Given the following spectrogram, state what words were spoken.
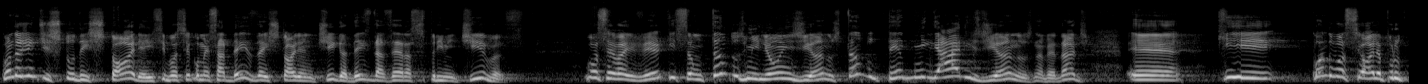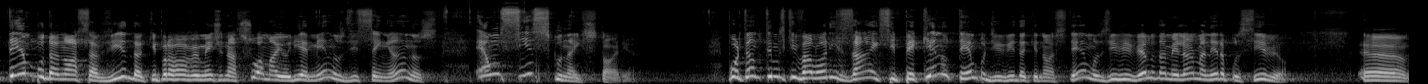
Quando a gente estuda história, e se você começar desde a história antiga, desde as eras primitivas, você vai ver que são tantos milhões de anos, tanto tempo, milhares de anos, na verdade, é, que quando você olha para o tempo da nossa vida, que provavelmente na sua maioria é menos de 100 anos, é um cisco na história. Portanto, temos que valorizar esse pequeno tempo de vida que nós temos e vivê-lo da melhor maneira possível. É,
